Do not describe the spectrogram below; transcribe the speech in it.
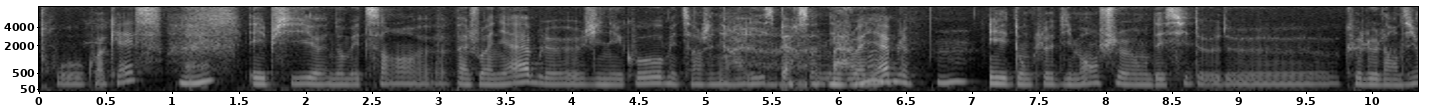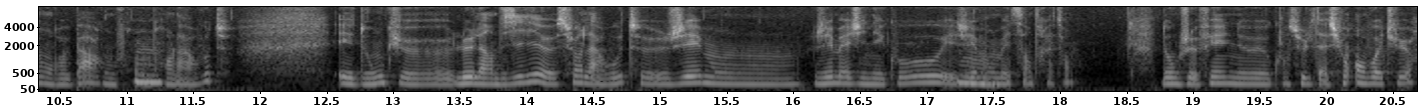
trop quoi qu'est-ce. Et puis euh, nos médecins pas joignables, gynéco, médecin généraliste, personne n'est bah joignable. Mhm. Et donc le dimanche, on décide de, que le lundi on repart, on, mhm. prend la route. Et donc le lundi, sur la route, j'ai mon j'ai ma gynéco et j'ai mon médecin traitant. Donc je fais une consultation en voiture.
